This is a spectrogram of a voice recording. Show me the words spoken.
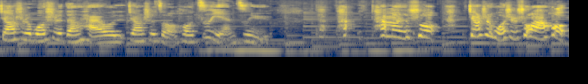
僵尸博士等海鸥僵尸走后自言自语：“他他他们说，僵尸博士说完后，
